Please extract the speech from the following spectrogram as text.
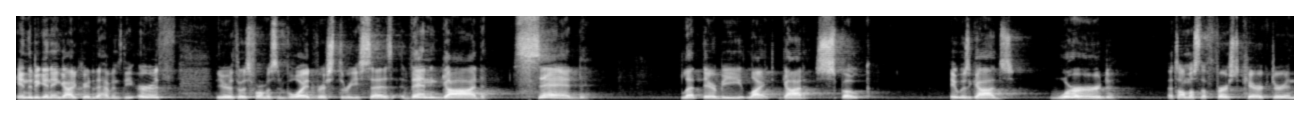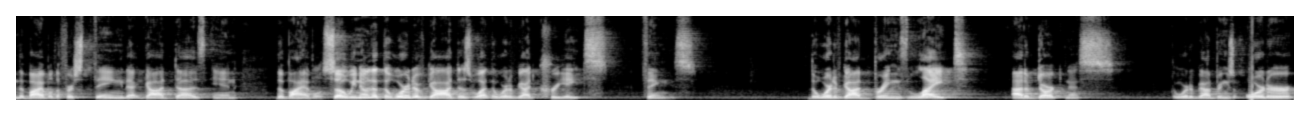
In the beginning, God created the heavens, the earth. The earth was formless and void. Verse 3 says, Then God said, Let there be light. God spoke. It was God's Word. That's almost the first character in the Bible, the first thing that God does in the Bible. So we know that the Word of God does what? The Word of God creates things. The Word of God brings light out of darkness. The Word of God brings order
